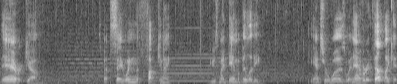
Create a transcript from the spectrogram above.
There we go. I was about to say, when the fuck can I use my damn ability? The answer was whenever it felt like it.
